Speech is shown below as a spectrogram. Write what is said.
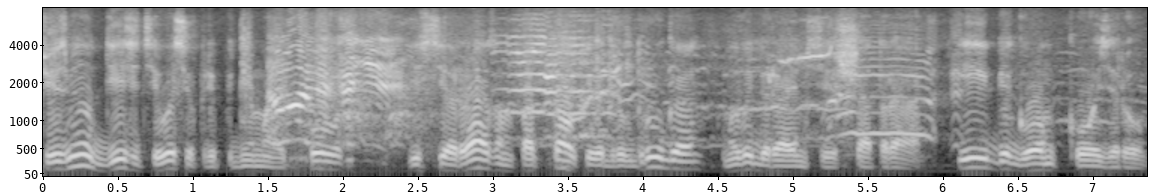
Через минут десять Иосиф приподнимает полок, и все разом, подталкивая друг друга, мы выбираемся из шатра и бегом к озеру.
